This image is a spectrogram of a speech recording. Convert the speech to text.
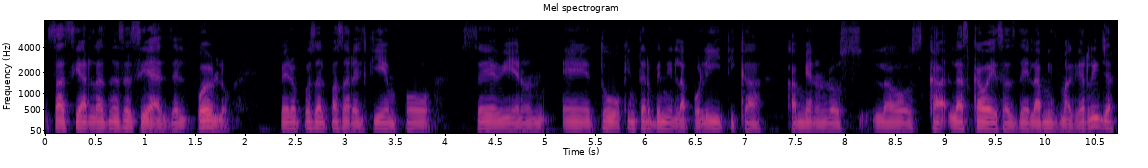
saciar las necesidades del pueblo, pero pues al pasar el tiempo se vieron, eh, tuvo que intervenir la política, cambiaron los, las cabezas de la misma guerrilla.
